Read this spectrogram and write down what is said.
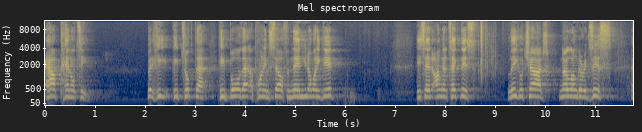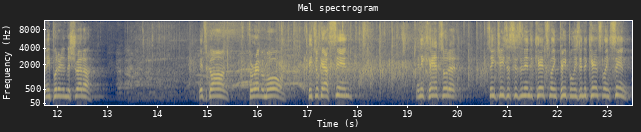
our penalty, but He, he took that, He bore that upon Himself. And then you know what He did? He said, I'm going to take this. Legal charge no longer exists. And He put it in the shredder it's gone forevermore. He took our sin and he canceled it. See, Jesus isn't into canceling people, he's into canceling sin.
